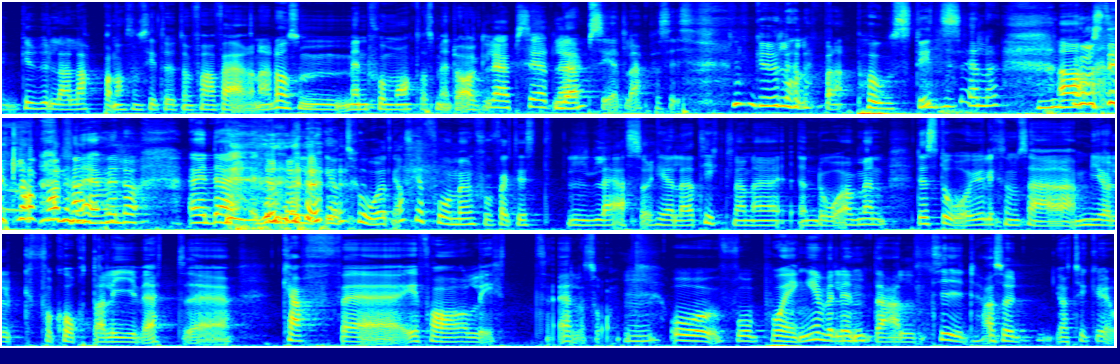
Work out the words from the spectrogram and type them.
gula lapparna som sitter utanför affärerna. De som människor matas med dagligen. Löpsedlar. Löpsedlar, precis. gula lapparna. Post-its eller? Ja. Post-it-lapparna. Nej, men då, eh, där, jag tror att ganska få människor faktiskt läser hela artiklarna ändå. Men det står ju liksom så här, mjölk förkortar livet, eh, kaffe är farligt eller så. Mm. Och vår poäng är väl mm. inte alltid, alltså jag tycker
